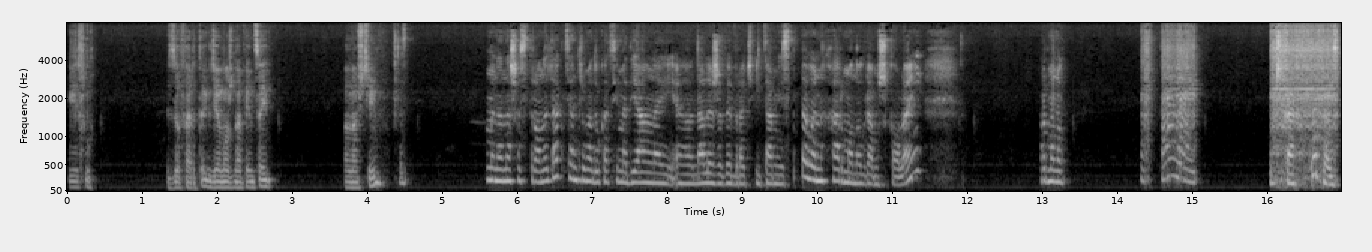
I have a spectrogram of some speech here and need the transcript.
jest z oferty, gdzie można więcej. Mamy na nasze strony, tak? Centrum Edukacji Medialnej e, należy wybrać i tam jest pełen harmonogram szkoleń. Harmonogram po polsku.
